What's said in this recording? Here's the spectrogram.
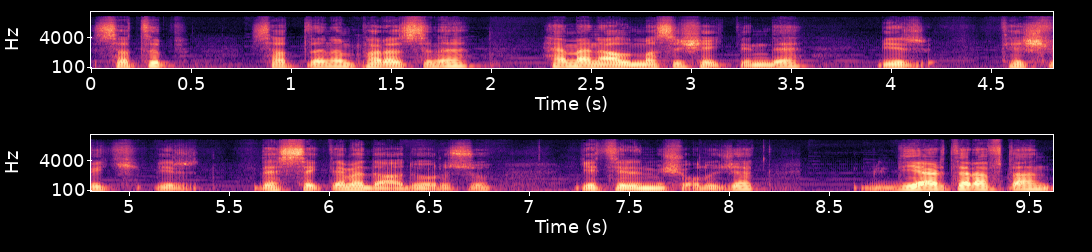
satıp sattığının parasını hemen alması şeklinde bir teşvik, bir destekleme daha doğrusu getirilmiş olacak. Diğer taraftan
